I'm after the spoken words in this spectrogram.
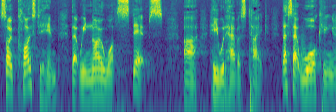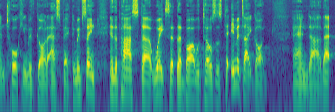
so close to Him that we know what steps uh, He would have us take. That's that walking and talking with God aspect. And we've seen in the past uh, weeks that the Bible tells us to imitate God. And uh, that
